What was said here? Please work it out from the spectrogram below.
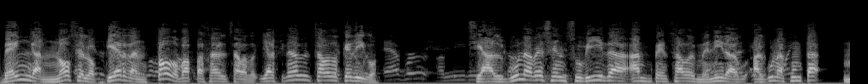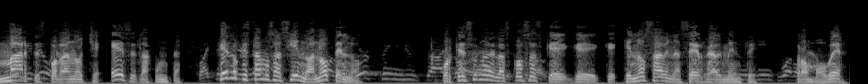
vengan, no se lo pierdan, todo va a pasar el sábado. Y al final del sábado, ¿qué digo? Si alguna vez en su vida han pensado en venir a alguna junta, martes por la noche, esa es la junta. ¿Qué es lo que estamos haciendo? Anótenlo. Porque es una de las cosas que, que, que no saben hacer realmente, promover.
